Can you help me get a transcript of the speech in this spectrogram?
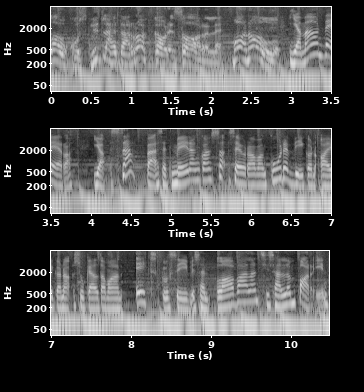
laukkus, nyt lähdetään rakkauden saarelle. Mä oon Allu. Ja mä oon Veera. Ja sä pääset meidän kanssa seuraavan kuuden viikon aikana sukeltamaan eksklusiivisen Lava Island sisällön pariin.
